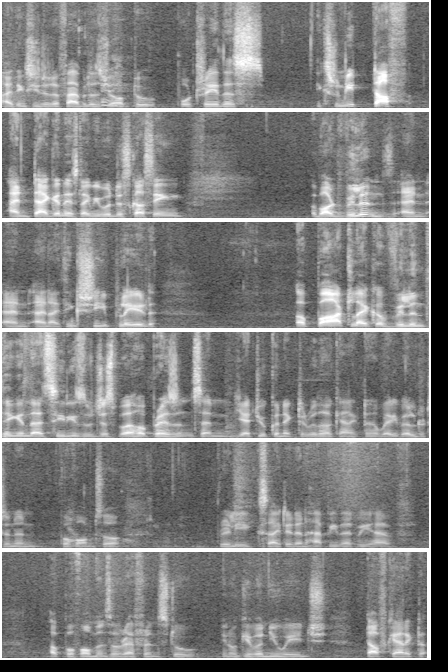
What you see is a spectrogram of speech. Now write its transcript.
I think she did a fabulous job to portray this extremely tough antagonist. Like we were discussing about villains, and, and, and I think she played a part like a villain thing in that series was just by her presence, and yet you connected with her character. Very well written and performed. So, really excited and happy that we have a performance of reference to you know give a new age tough character.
